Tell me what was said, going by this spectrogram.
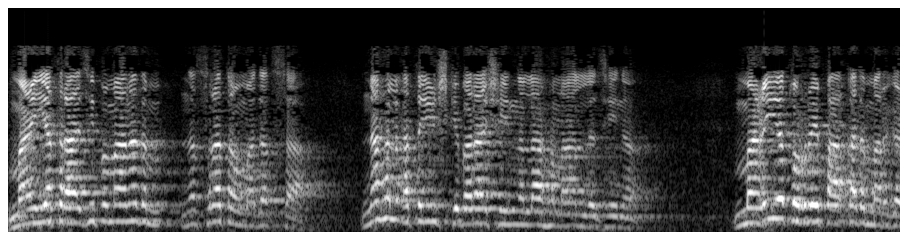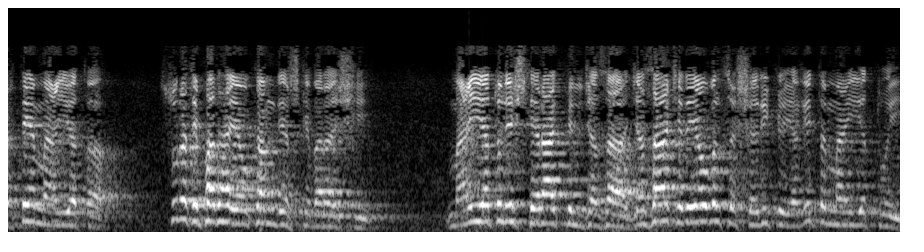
معیت راځي په معنا د نصرت او مدد سره نحل اتیش کې براشي ان الله مع الذین معیت الرفاقه د مرګرته معیت سورته فتح یو کم دیش کې براشي معیت الاشتراک فی الجزاء جزاء چې یو بل سره شریک یغی ته معیت وای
